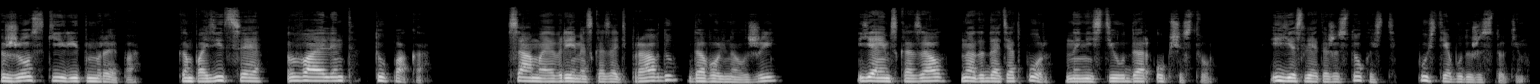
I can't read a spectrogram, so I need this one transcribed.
жесткий ритм рэпа, композиция «Violent Тупака». Самое время сказать правду, довольно лжи. Я им сказал, надо дать отпор, нанести удар обществу. И если это жестокость, пусть я буду жестоким.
